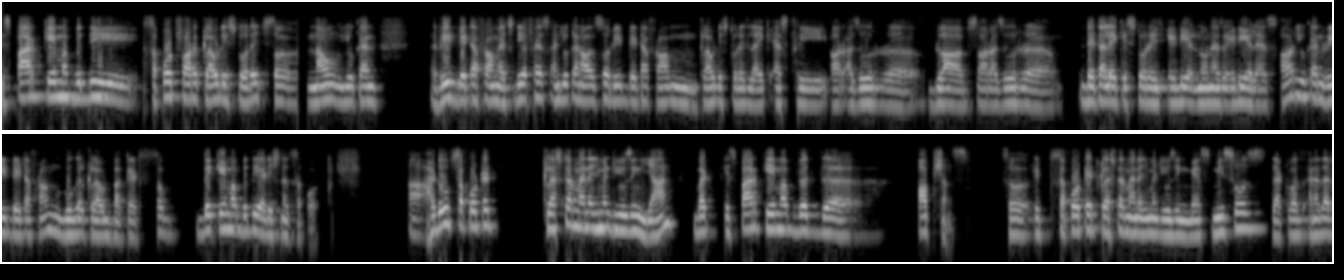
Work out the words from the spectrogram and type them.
Spark came up with the support for cloud storage. So now you can read data from HDFS, and you can also read data from cloud storage like S3 or Azure uh, Blobs or Azure uh, Data Lake Storage, ADL, known as ADLS, or you can read data from Google Cloud Buckets. So they came up with the additional support. Uh, Hadoop supported cluster management using Yarn, but Spark came up with the options. So it supported cluster management using Mesos. That was another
